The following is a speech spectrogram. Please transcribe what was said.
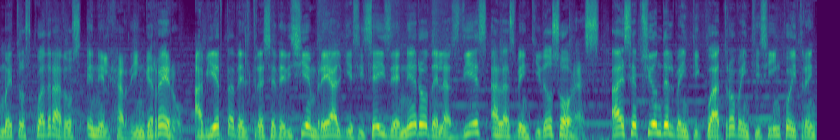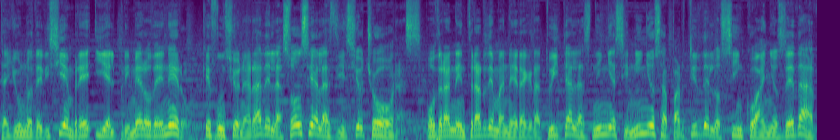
metros cuadrados en el Jardín Guerrero, abierta del 13 de diciembre al 16 de enero de las 10 a las 22 horas, a excepción del 24, 25 y 31 de diciembre y el 1 de enero, que funcionará de las 11 a las 18 horas. Podrán entrar de manera gratuita las niñas y niños a partir de los 5 años de edad,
